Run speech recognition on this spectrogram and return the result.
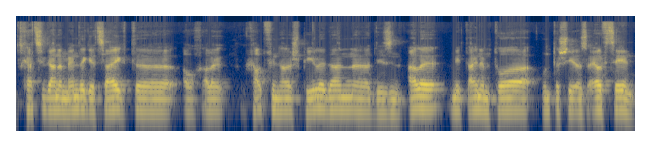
es hat sich dann am Ende gezeigt, äh, auch alle Halbfinalspiele dann, äh, die sind alle mit einem Tor Unterschied, also 11-10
